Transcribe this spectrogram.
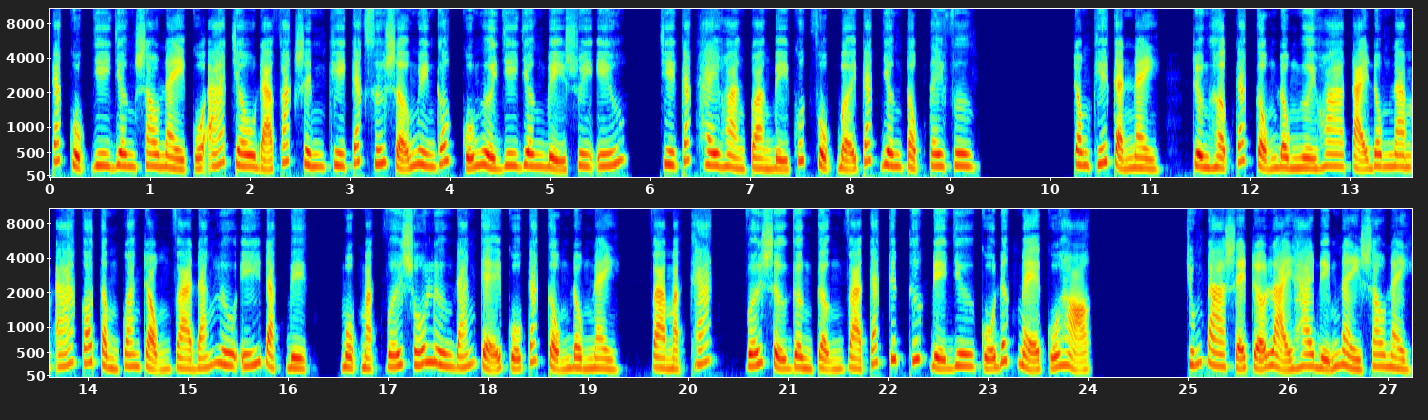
các cuộc di dân sau này của Á Châu đã phát sinh khi các xứ sở nguyên gốc của người di dân bị suy yếu, chia cắt hay hoàn toàn bị khuất phục bởi các dân tộc Tây phương. Trong khía cạnh này, trường hợp các cộng đồng người Hoa tại Đông Nam Á có tầm quan trọng và đáng lưu ý đặc biệt, một mặt với số lương đáng kể của các cộng đồng này, và mặt khác, với sự gần cận và các kích thước địa dư của đất mẹ của họ. Chúng ta sẽ trở lại hai điểm này sau này.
